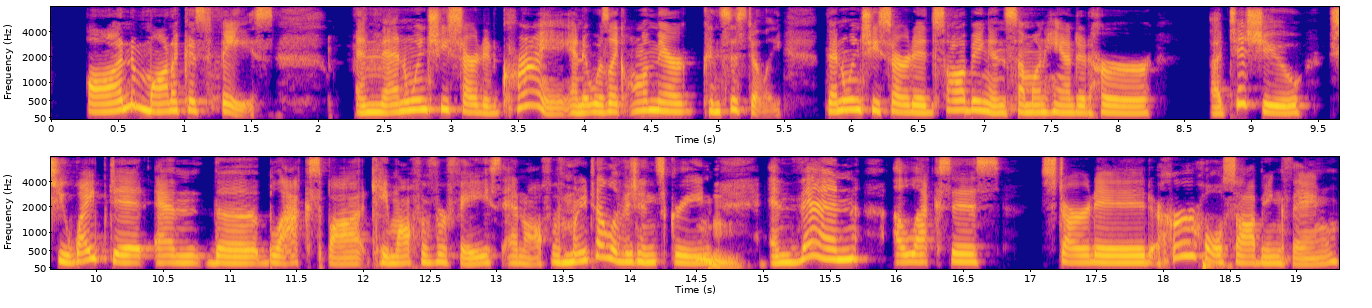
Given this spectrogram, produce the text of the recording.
on monica's face. And then when she started crying and it was like on there consistently. Then when she started sobbing and someone handed her a tissue she wiped it and the black spot came off of her face and off of my television screen. Hmm. and then Alexis started her whole sobbing thing,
